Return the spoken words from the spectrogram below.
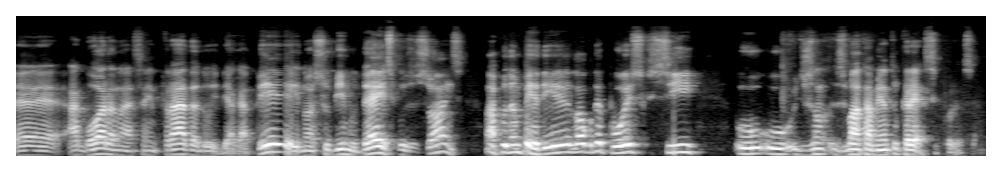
é, agora nessa entrada do IDHP, e nós subimos 10 posições, nós podemos perder logo depois se o, o desmatamento cresce, por exemplo.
